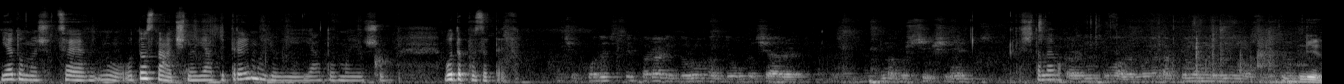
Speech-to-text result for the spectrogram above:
Я думаю, що це ну, однозначно я підтримую і я думаю, що буде позитив. Чи входить в цей перелік дорога до печери на Борщівщині, Кришталева. яка ремонтували, бо я так по-моєму не. Ні.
